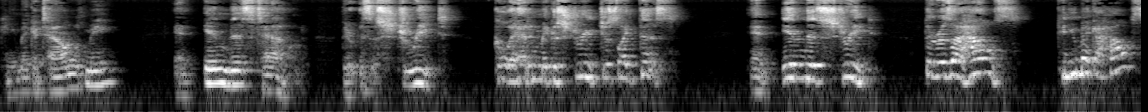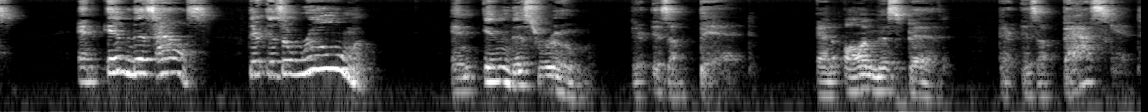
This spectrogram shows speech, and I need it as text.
Can you make a town with me? And in this town, there is a street. Go ahead and make a street just like this. And in this street, there is a house. Can you make a house? And in this house, there is a room. And in this room, there is a bed. And on this bed, there is a basket.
